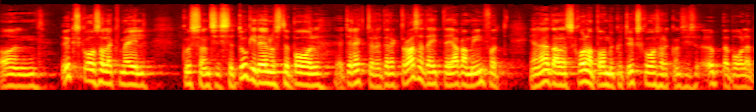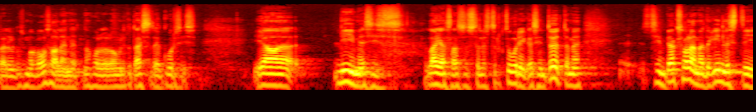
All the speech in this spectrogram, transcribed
on üks koosolek meil, kus on siis see tugiteenuste pool, direktor ja direktori asetäitja, jagame infot ja nädalas kolmapäeva hommikuti üks koosolek on siis õppe poole peal, kus ma ka osalen, et noh, olla loomulikult asjadega kursis. ja nii me siis laias laastus selle struktuuriga siin töötame siin peaks olema ta kindlasti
